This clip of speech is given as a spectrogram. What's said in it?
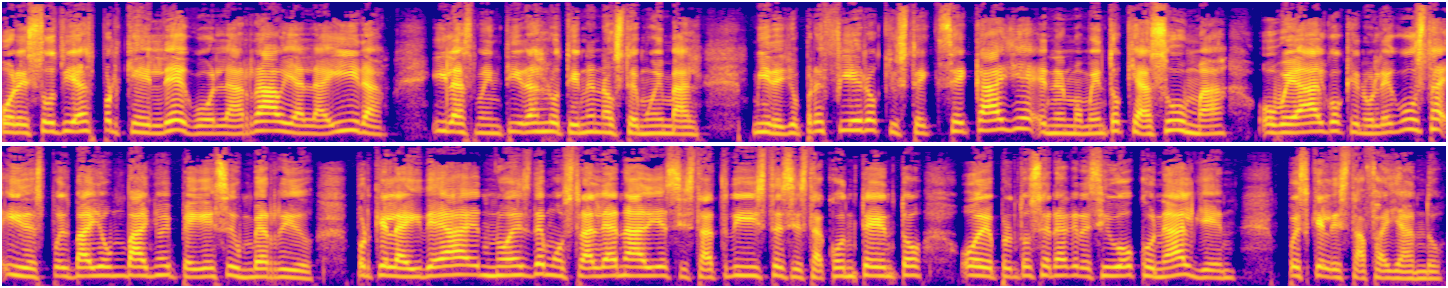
por estos días porque el ego, la rabia, la ira y las mentiras lo tienen a usted muy mal. Mire, yo prefiero que usted se calle en el momento que asuma o vea algo que no le gusta y después vaya a un baño y péguese un berrido, porque la idea no es demostrarle a nadie si está triste, si está contento o de pronto ser agresivo con alguien, pues que le está fallando.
